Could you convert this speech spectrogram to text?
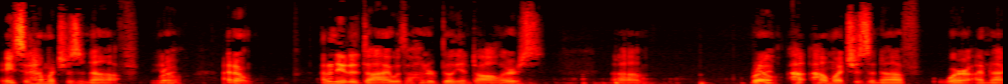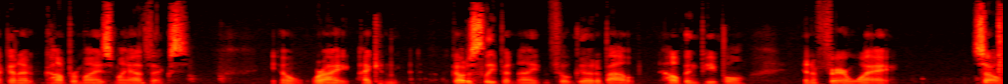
and he said, "How much is enough?" You Right. know, I don't, I don't need to die with a hundred billion dollars. Um, you Right. know, how, how much is enough where I'm not going to compromise my ethics? You know, where I, I can go to sleep at night and feel good about helping people in a fair way. So,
